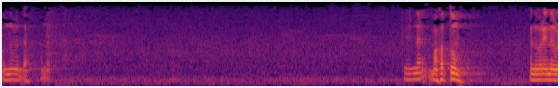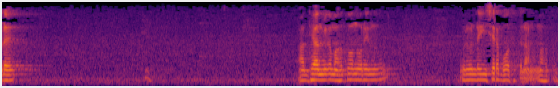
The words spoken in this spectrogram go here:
ഒന്നുമില്ല. പിന്നെ മഹത്വം എന്ന് പറയുന്ന ഇവിടെ ആധ്യാത്മിക മഹത്വം എന്ന് പറയുന്നത് ഗുരുവിന്റെ ഈശ്വരബോധത്തിലാണ് മഹത്വം.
